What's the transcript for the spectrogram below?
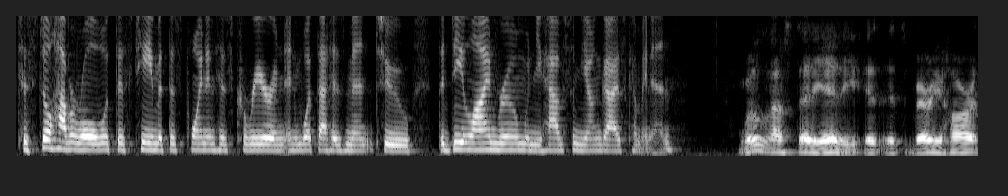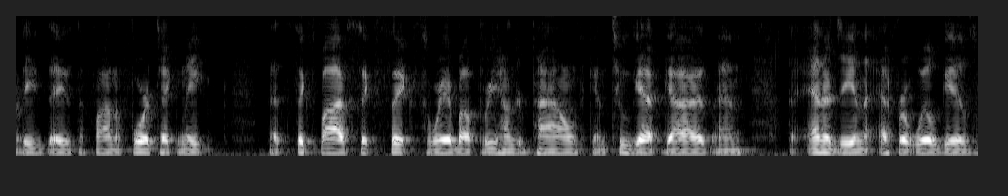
to still have a role with this team at this point in his career and, and what that has meant to the D line room when you have some young guys coming in. Will's our steady Eddie. It, it's very hard these days to find a four technique that's 6'5", 6'6", weigh about 300 pounds, can two-gap guys, and the energy and the effort Will gives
